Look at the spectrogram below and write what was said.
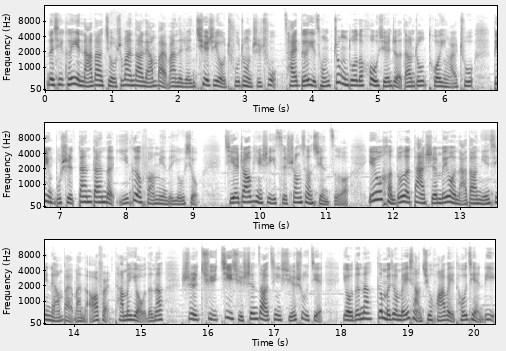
那些可以拿到九十万到两百万的人确实有出众之处，才得以从众多的候选者当中脱颖而出，并不是单单的一个方面的优秀。企业招聘是一次双向选择，也有很多的大神没有拿到年薪两百万的 offer，他们有的呢是去继续深造进学术界，有的呢根本就没想去华为投简历，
